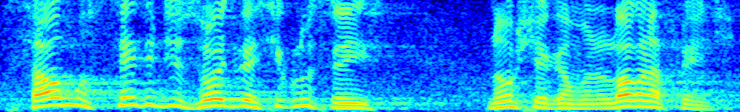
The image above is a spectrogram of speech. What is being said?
Salmo 118, versículo 6. Não chegamos, logo na frente.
